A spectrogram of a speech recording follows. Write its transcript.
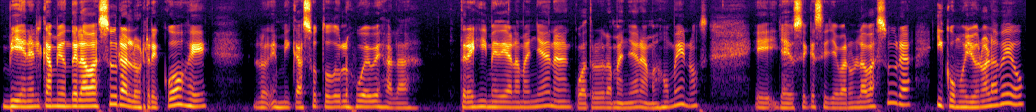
Viene el camión de la basura, lo recoge, en mi caso todos los jueves a las tres y media de la mañana, cuatro de la mañana más o menos, eh, ya yo sé que se llevaron la basura y como yo no la veo,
